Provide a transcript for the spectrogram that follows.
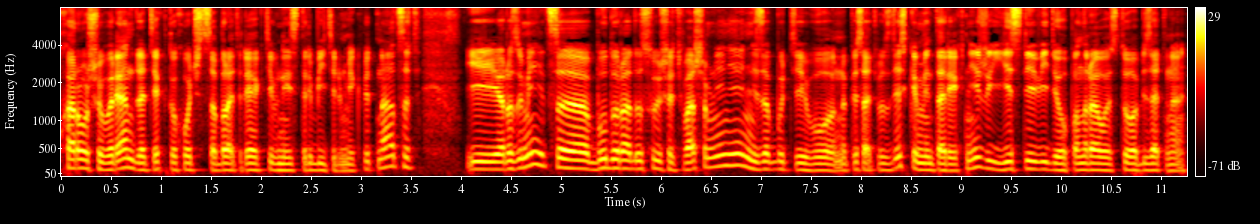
хороший вариант для тех, кто хочет собрать реактивный истребитель МиГ-15. И, разумеется, буду рад услышать ваше мнение. Не забудьте его написать вот здесь, в комментариях ниже. Если видео понравилось, то обязательно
